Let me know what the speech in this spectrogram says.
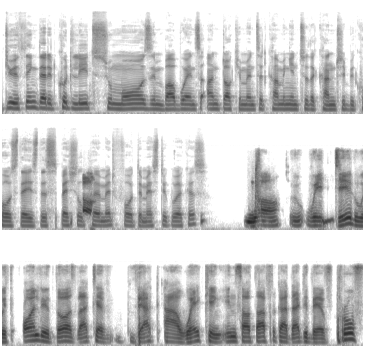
Do you think that it could lead to more Zimbabweans undocumented coming into the country because there is this special oh. permit for domestic workers? No, we deal with only those that have that are working in South Africa that they have proof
